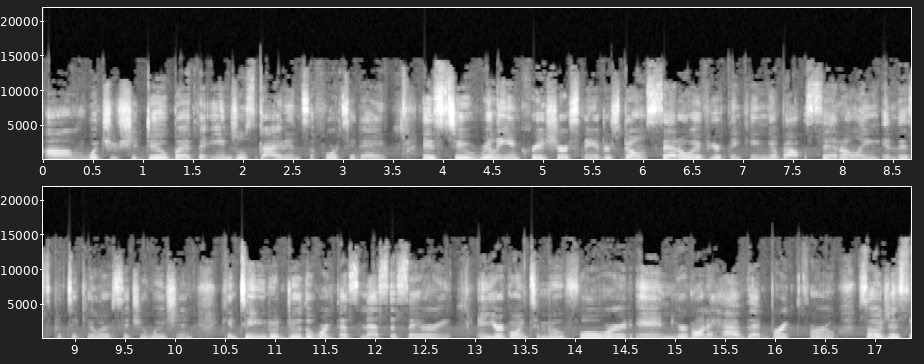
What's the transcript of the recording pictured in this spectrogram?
um, what you should do. But the angel's guidance for today is to really increase your standards. Don't settle if you're thinking about settling in this particular situation. Continue to do the work that's necessary and you're going to move forward and you're going to have that breakthrough. So just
